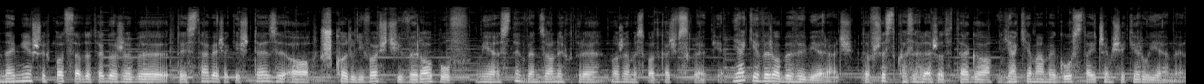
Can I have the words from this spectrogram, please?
najmniejszych podstaw do tego, żeby tutaj stawiać jakieś tezy o szkodliwości wyrobów mięsnych, wędzonych, które możemy spotkać w sklepie. Jakie wyroby wybierać? To wszystko zależy tego, jakie mamy gusta i czym się kierujemy.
